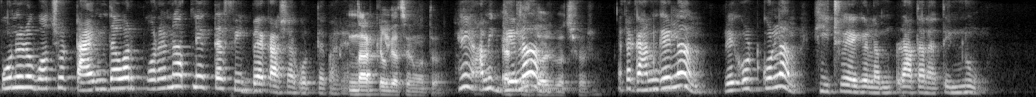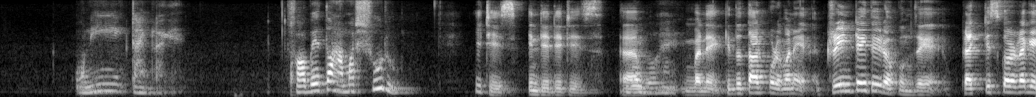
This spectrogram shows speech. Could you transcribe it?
পনেরো বছর টাইম দেওয়ার পরে না আপনি একটা ফিডব্যাক আশা করতে পারেন। নারকেল গাছের মতো। হ্যাঁ আমি গেলাম। দশ বছর। একটা গান গেলাম রেকর্ড করলাম হিট হয়ে গেলাম রাতারাতি নো অনেক টাইম লাগে। সবে তো আমার শুরু। It is indeed it is. Um, মানে কিন্তু তারপরে মানে ট্রেনটাই তো এরকম যে প্র্যাকটিস করার আগে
